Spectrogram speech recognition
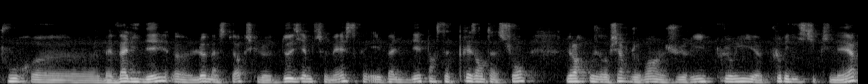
pour ben, valider le master, puisque le deuxième semestre est validé par cette présentation de leur projet de recherche devant un jury pluri, pluridisciplinaire.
